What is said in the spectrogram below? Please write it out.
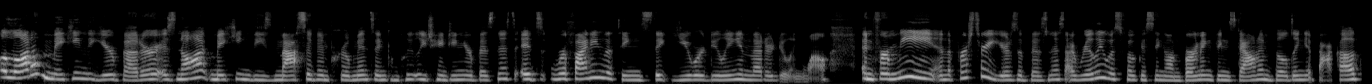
a lot of making the year better is not making these massive improvements and completely changing your business. It's refining the things that you are doing and that are doing well. And for me, in the first three years of business, I really was focusing on burning things down and building it back up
